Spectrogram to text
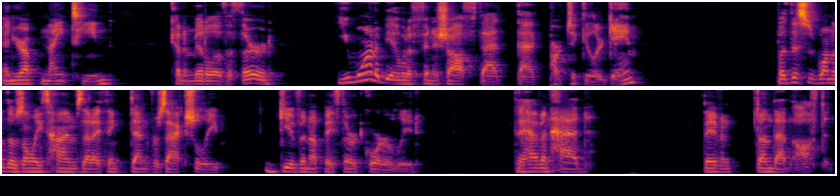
and you're up 19, kind of middle of the third, you want to be able to finish off that, that particular game. But this is one of those only times that I think Denver's actually given up a third quarter lead. They haven't had, they haven't done that often.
